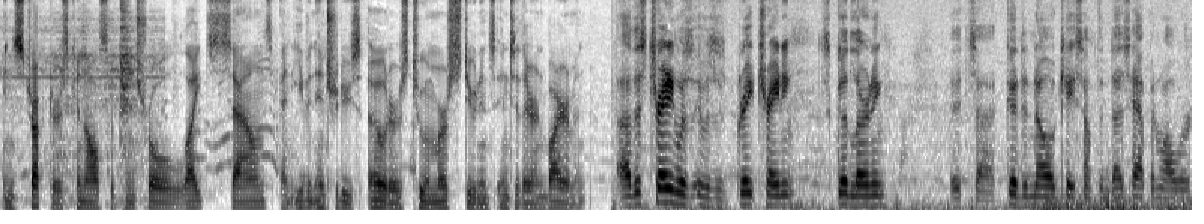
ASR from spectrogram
Instructors can also control lights, sounds, and even introduce odors to immerse students into their environment. Uh, this training was it was a great training. It's good learning. It's uh, good to know in case something does happen while we're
